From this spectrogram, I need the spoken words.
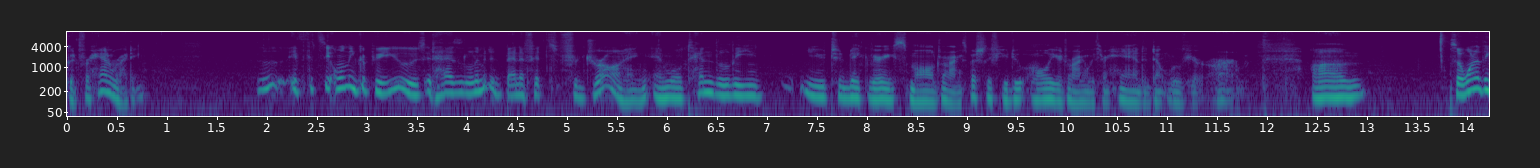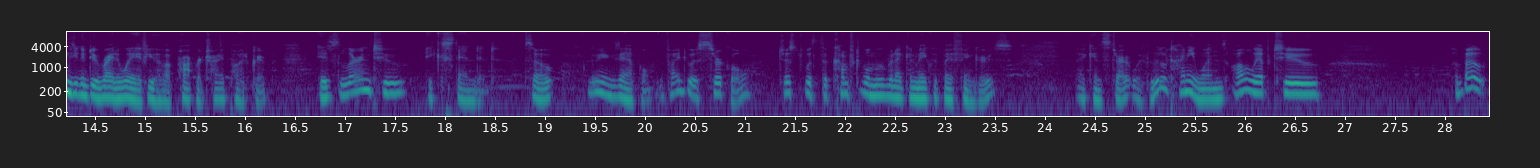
good for handwriting if it's the only grip you use, it has limited benefits for drawing and will tend to lead you to make very small drawings, especially if you do all your drawing with your hand and don't move your arm. Um, so one of the things you can do right away if you have a proper tripod grip is learn to extend it. So give me an example. If I do a circle, just with the comfortable movement I can make with my fingers, I can start with little tiny ones all the way up to about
